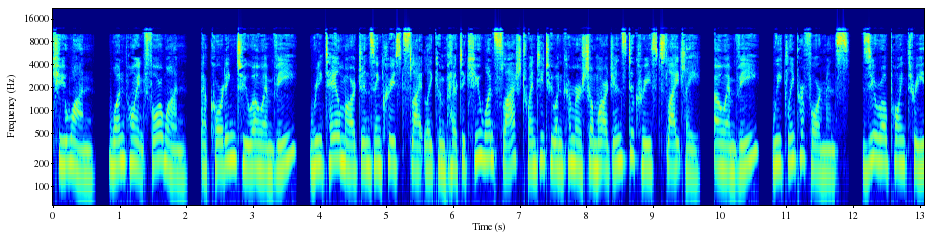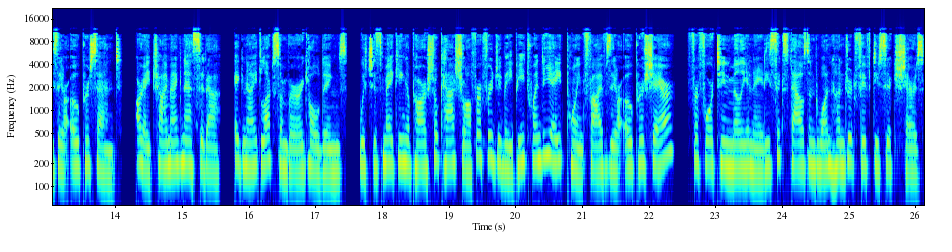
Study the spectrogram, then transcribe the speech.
Q1, 1.41. According to OMV, retail margins increased slightly compared to Q1/22 and commercial margins decreased slightly. OMV, weekly performance, 0.30%. RHI Magnesita, Ignite Luxembourg Holdings, which is making a partial cash offer for GBP 28.50 per share, for 14,086,156 shares,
